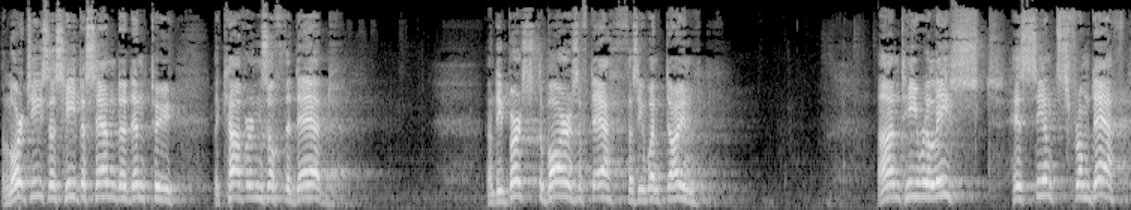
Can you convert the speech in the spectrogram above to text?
The Lord Jesus, He descended into the caverns of the dead. And He burst the bars of death as He went down and he released his saints from death.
